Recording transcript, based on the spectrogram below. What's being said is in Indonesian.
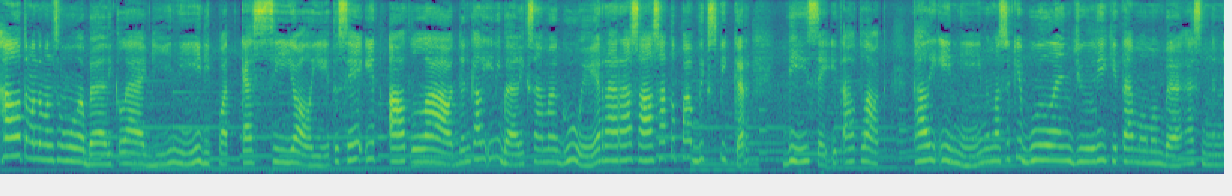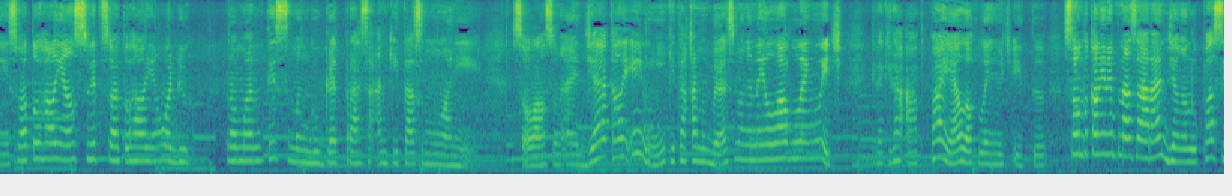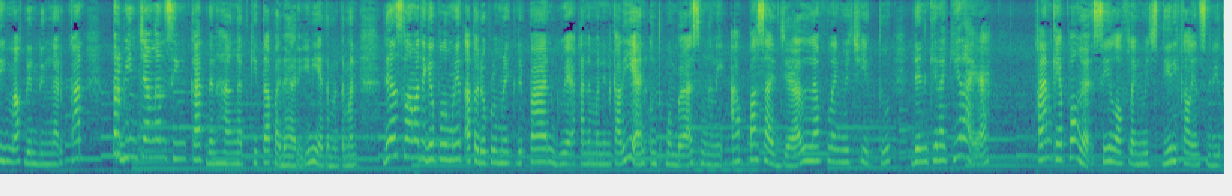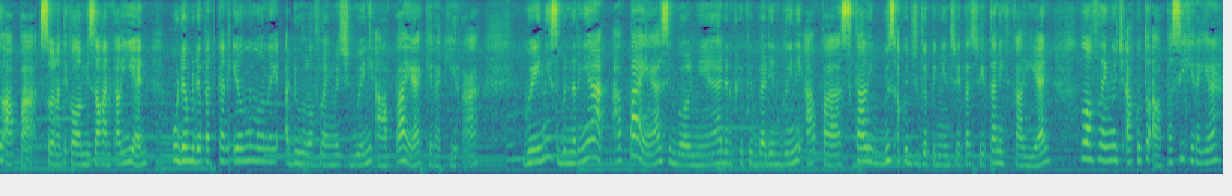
Halo teman-teman semua, balik lagi nih di podcast Siol yaitu Say It Out Loud. Dan kali ini balik sama gue, Rara, salah satu public speaker di Say It Out Loud. Kali ini memasuki bulan Juli kita mau membahas mengenai suatu hal yang sweet, suatu hal yang waduh romantis menggugat perasaan kita semua nih. So langsung aja kali ini kita akan membahas mengenai love language Kira-kira apa ya love language itu? So untuk kalian yang penasaran, jangan lupa simak dan dengarkan perbincangan singkat dan hangat kita pada hari ini ya teman-teman Dan selama 30 menit atau 20 menit ke depan, gue akan nemenin kalian untuk membahas mengenai apa saja love language itu Dan kira-kira ya, kalian kepo nggak sih love language diri kalian sendiri itu apa? So nanti kalau misalkan kalian udah mendapatkan ilmu mengenai aduh love language gue ini apa ya kira-kira gue ini sebenarnya apa ya simbolnya dan kepribadian gue ini apa? Sekaligus aku juga pengen cerita-cerita nih ke kalian. Love language aku tuh apa sih kira-kira?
